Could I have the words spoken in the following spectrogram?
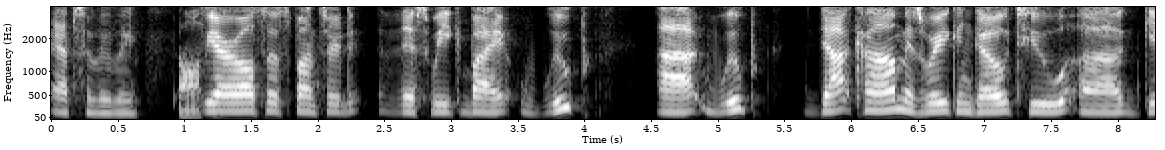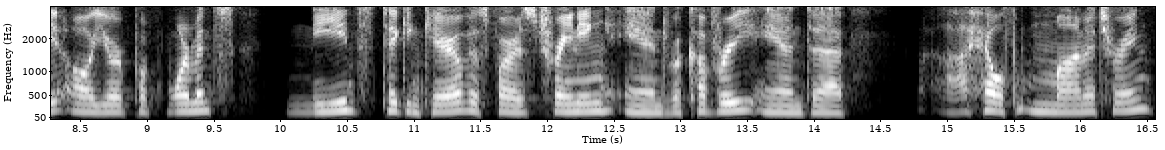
absolutely. Awesome. We are also sponsored this week by Whoop. Uh, Whoop.com is where you can go to uh, get all your performance needs taken care of as far as training and recovery and uh, uh, health monitoring.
